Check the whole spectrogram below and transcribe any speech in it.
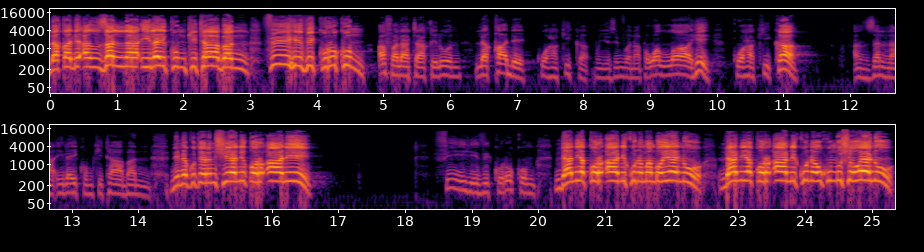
lakad anzalna ilaikum kitaban fihi dhikrukum afala taqilun. Lakade kwa hakika mwenyezi mungu anaapa wallahi kwa hakika anzalna ilaikum kitaban. Nimekuteremshieni qurani. Fihi dhikrukum. Ndani ya qurani kuna mambo yenu. Ndani ya qurani kuna ukumbusho wenu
